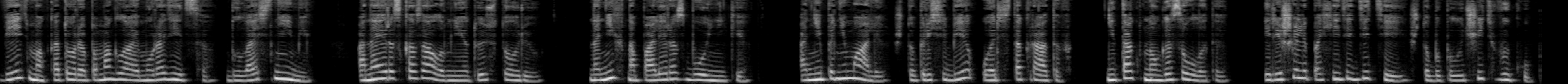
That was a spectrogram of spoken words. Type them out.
Ведьма, которая помогла ему родиться, была с ними. Она и рассказала мне эту историю. На них напали разбойники, они понимали, что при себе у аристократов не так много золота, и решили похитить детей, чтобы получить выкуп.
